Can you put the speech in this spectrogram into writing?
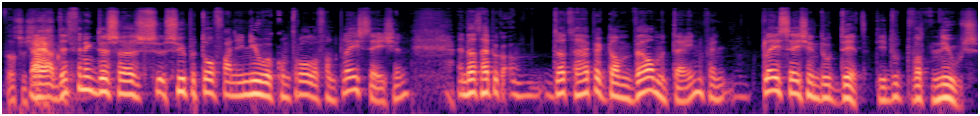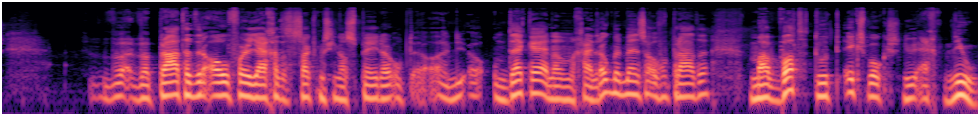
Dat soort Ja, ja, dit vind ik dus eh, su- super tof aan die nieuwe controller van PlayStation. En dat heb ik, dat heb ik dan wel meteen. Van, PlayStation doet dit. Die doet wat nieuws. We, we praten erover. Jij gaat het straks misschien als speler op de, eh, eh, ontdekken. En dan ga je er ook met mensen over praten. Maar wat doet Xbox nu echt nieuw?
